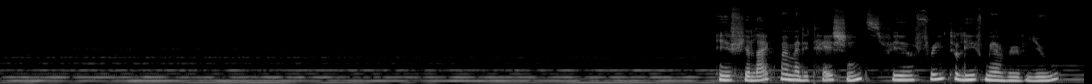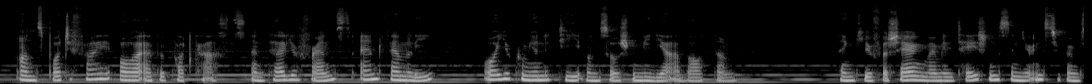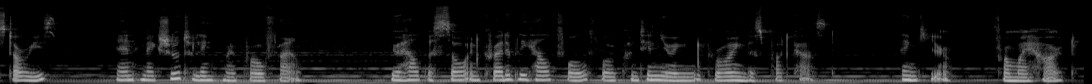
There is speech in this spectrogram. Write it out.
If you like my meditations, feel free to leave me a review on Spotify or Apple Podcasts and tell your friends and family or your community on social media about them. Thank you for sharing my meditations in your Instagram stories and make sure to link my profile. Your help is so incredibly helpful for continuing growing this podcast. Thank you from my heart.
